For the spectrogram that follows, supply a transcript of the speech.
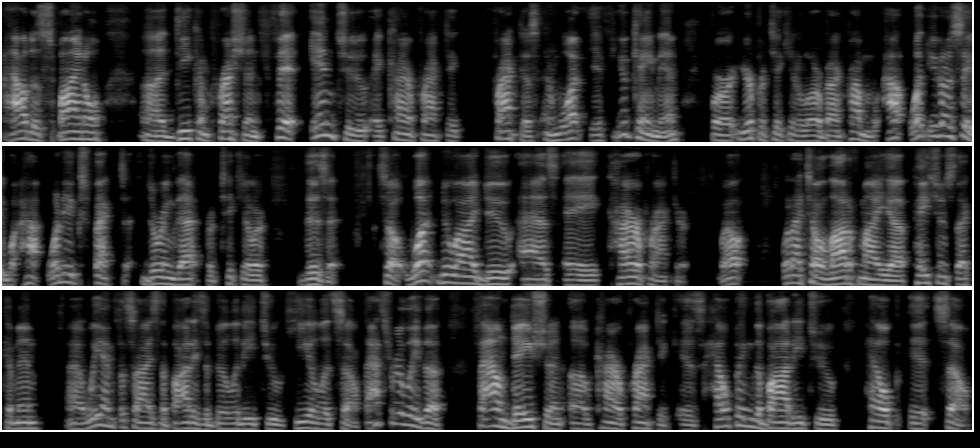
How does spinal uh, decompression fit into a chiropractic practice? And what if you came in for your particular lower back problem? How, what are you going to see? What, how, what do you expect during that particular visit? So, what do I do as a chiropractor? Well, what I tell a lot of my uh, patients that come in uh, we emphasize the body's ability to heal itself. That's really the foundation of chiropractic is helping the body to help itself.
